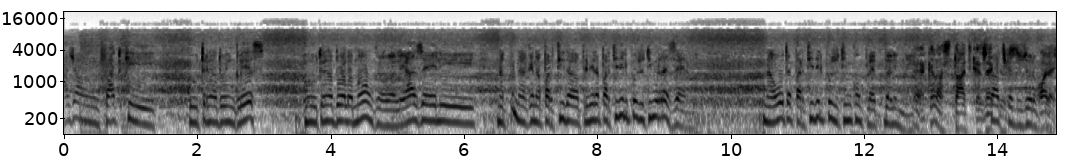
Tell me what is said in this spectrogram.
Haja um fato que o treinador inglês, o treinador alemão, aliás, ele na, na, na partida, a primeira partida ele pôs o time reserva. Na outra partida ele pôs o time completo da Alemanha. É, aquelas táticas, né? Táticas os- dos europeus. Olha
